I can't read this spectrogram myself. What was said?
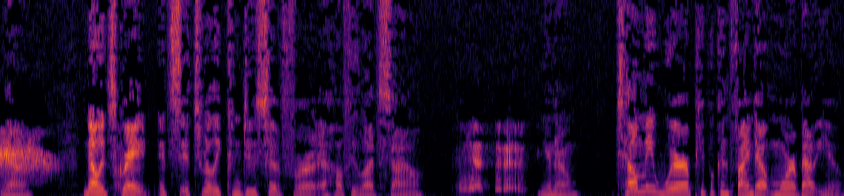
Yeah. No, it's great. It's it's really conducive for a healthy lifestyle. Yes, it is. You know. Tell me where people can find out more about you.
